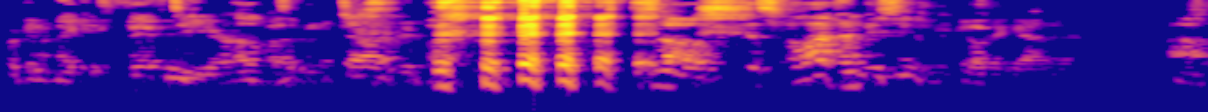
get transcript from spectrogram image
we're gonna make it fifty, or otherwise I'm gonna tell everybody. so it's, a lot of times these things would go together. Um,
